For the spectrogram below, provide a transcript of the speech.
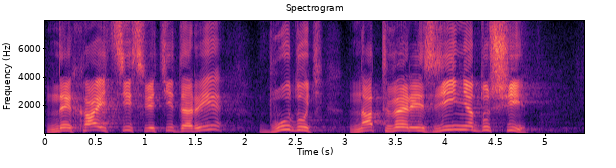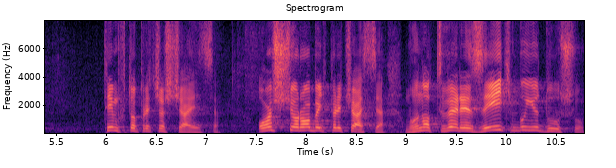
нехай ці святі дари будуть на тверезіння душі тим, хто причащається. Ось що робить причастя. Воно тверезить мою душу.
